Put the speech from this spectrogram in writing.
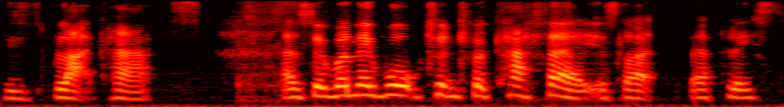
these black hats. And so when they walked into a cafe, it's like they're police.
